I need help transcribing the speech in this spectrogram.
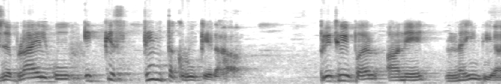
जब्राइल को 21 दिन तक रोके रहा। पृथ्वी पर आने नहीं दिया।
